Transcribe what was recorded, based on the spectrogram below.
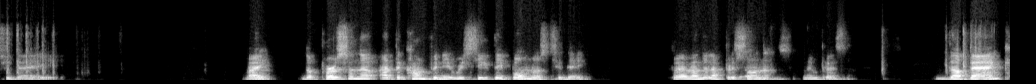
today. Right? The personnel at the company received a bonus today. Estoy hablando de las personas, la empresa. The bank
